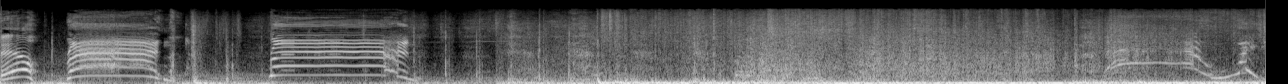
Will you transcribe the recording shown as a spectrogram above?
Bill! Run! Run! Ah, wait!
